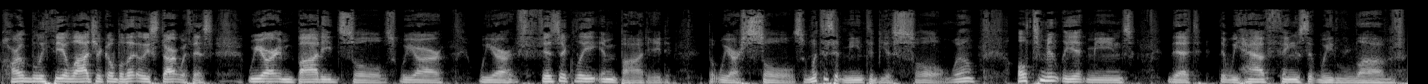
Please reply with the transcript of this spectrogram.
horribly theological, but let me start with this. We are embodied souls. We are we are physically embodied but we are souls. And what does it mean to be a soul? Well, ultimately it means that, that we have things that we love.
